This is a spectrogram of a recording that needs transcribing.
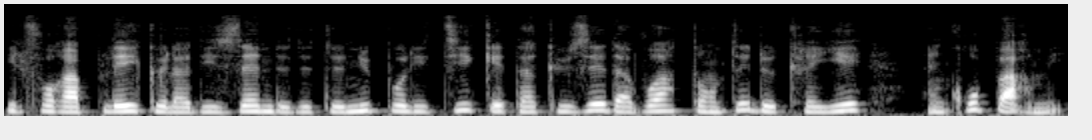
Il faut rappeler que la dizaine de détenus politiques est accusée d'avoir tenté de créer un groupe armé.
